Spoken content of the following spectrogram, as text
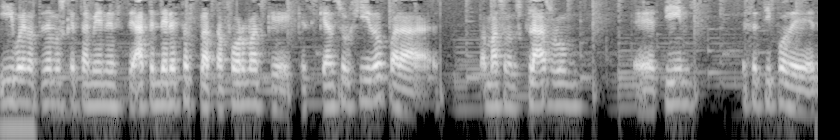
Y bueno, tenemos que también este, atender estas plataformas que, que, que han surgido para más o menos Classroom, Teams, este tipo de,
